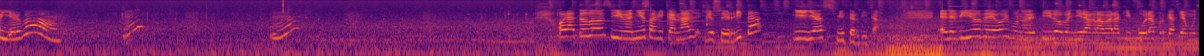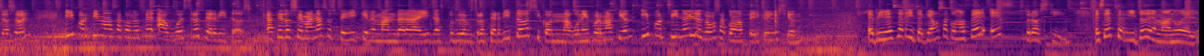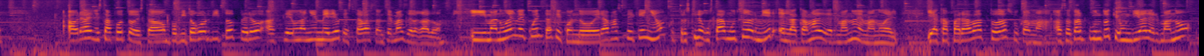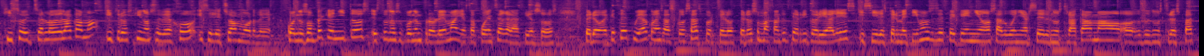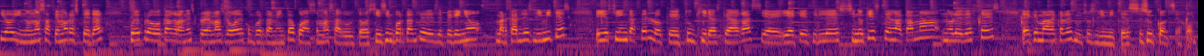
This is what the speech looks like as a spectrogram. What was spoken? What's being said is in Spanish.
hierba? ¿Eh? ¿Eh? Hola a todos y bienvenidos a mi canal, yo soy Rita y ella es mi cerdita. En el vídeo de hoy, bueno, he decidido venir a grabar aquí fuera porque hacía mucho sol y por fin vamos a conocer a vuestros cerditos. Hace dos semanas os pedí que me mandarais las fotos de vuestros cerditos y con alguna información y por fin hoy los vamos a conocer, qué ilusión. El primer cerdito que vamos a conocer es Trotsky, es el cerdito de Manuel. Ahora en esta foto está un poquito gordito, pero hace un año y medio que está bastante más delgado. Y Manuel me cuenta que cuando era más pequeño, Trotsky le gustaba mucho dormir en la cama del hermano de Manuel y acaparaba toda su cama, hasta tal punto que un día el hermano quiso echarlo de la cama y Trotsky no se dejó y se le echó a morder. Cuando son pequeñitos esto no supone un problema y hasta pueden ser graciosos, pero hay que tener cuidado con esas cosas porque los cerdos son bastante territoriales y si les permitimos desde pequeños adueñarse de nuestra cama o de nuestro espacio y no nos hacemos respetar, puede provocar grandes problemas luego de comportamiento cuando son más adultos. Y es importante desde pequeño marcarles límites, ellos tienen que hacer lo que tú quieras que hagas y hay que decirles, si no quieres estar en la cama, no le dejes y hay que marcarles muchos límites, es un consejo.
